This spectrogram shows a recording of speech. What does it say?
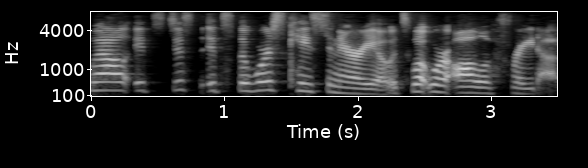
Well, it's just it's the worst case scenario. It's what we're all afraid of.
